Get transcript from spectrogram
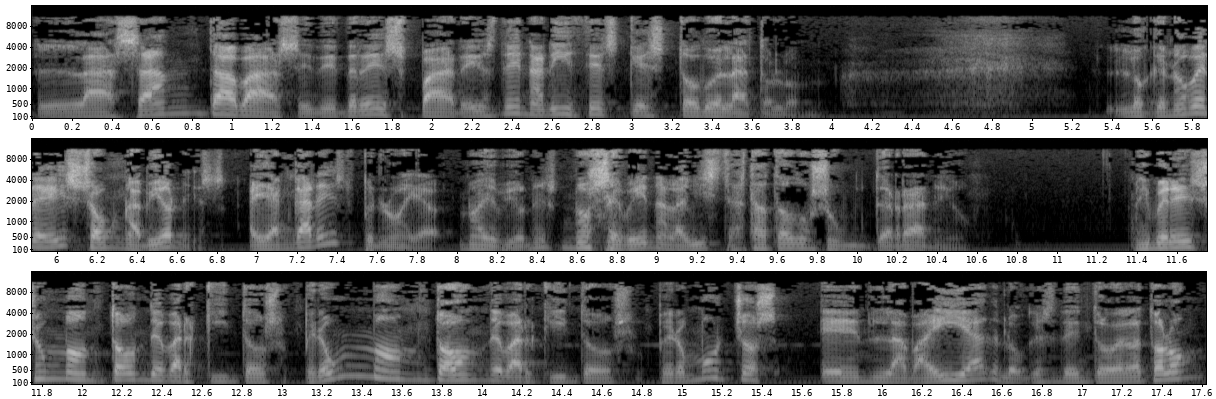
la santa base de tres pares de narices que es todo el atolón. Lo que no veréis son aviones. Hay hangares, pero no hay, no hay aviones. No se ven a la vista, está todo subterráneo. Y veréis un montón de barquitos, pero un montón de barquitos, pero muchos en la bahía, lo que es dentro del atolón,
